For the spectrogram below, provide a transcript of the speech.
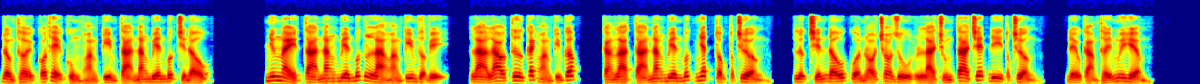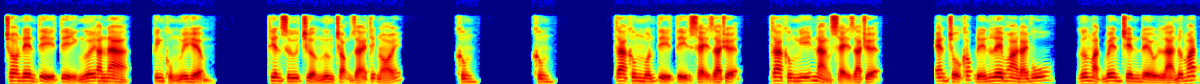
đồng thời có thể cùng hoàng kim tà năng biên bức chiến đấu. Nhưng này tà năng biên bức là hoàng kim thượng vị, là lao tư cách hoàng kim cấp, càng là tà năng biên bức nhất tộc tộc trưởng, lực chiến đấu của nó cho dù là chúng ta chết đi tộc trưởng, đều cảm thấy nguy hiểm. Cho nên tỷ tỷ ngươi Anna, kinh khủng nguy hiểm. Thiên sứ trưởng ngưng trọng giải thích nói: "Không, không, ta không muốn tỷ tỷ xảy ra chuyện, ta không nghĩ nàng xảy ra chuyện." En trổ khóc đến lê hoa đái vũ, gương mặt bên trên đều là nước mắt,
